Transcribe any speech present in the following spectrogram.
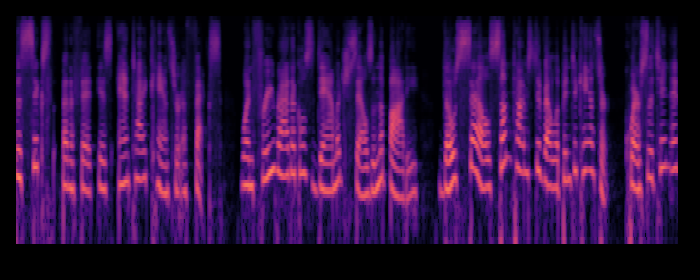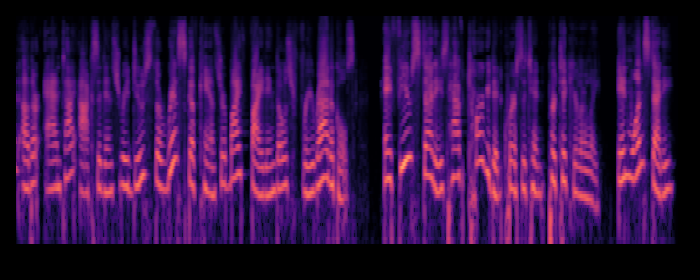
The sixth benefit is anti cancer effects. When free radicals damage cells in the body, those cells sometimes develop into cancer. Quercetin and other antioxidants reduce the risk of cancer by fighting those free radicals. A few studies have targeted quercetin particularly. In one study,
